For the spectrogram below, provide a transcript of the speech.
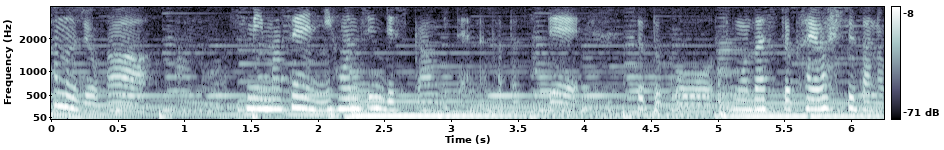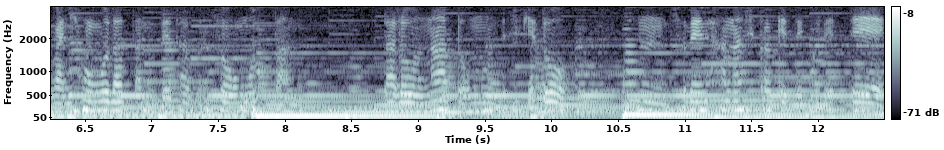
彼女があの「すみません日本人ですか?」みたいな形でちょっとこう友達と会話してたのが日本語だったので多分そう思ったんだろうなと思うんですけど、うん、それで話しかけてくれて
